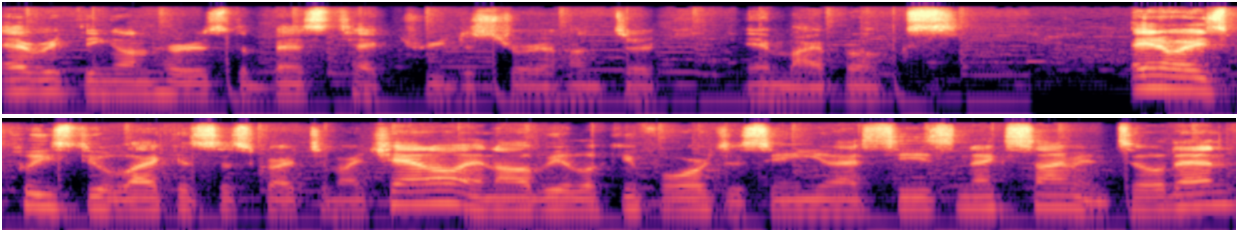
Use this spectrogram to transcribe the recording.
everything on her is the best tech tree destroyer hunter in my books. Anyways, please do like and subscribe to my channel, and I'll be looking forward to seeing you at Seas next time. Until then,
